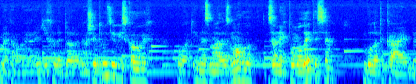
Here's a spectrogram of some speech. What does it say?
ми там е, їхали до наших друзів військових, от, і ми мали змогу за них помолитися. Була така якби,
